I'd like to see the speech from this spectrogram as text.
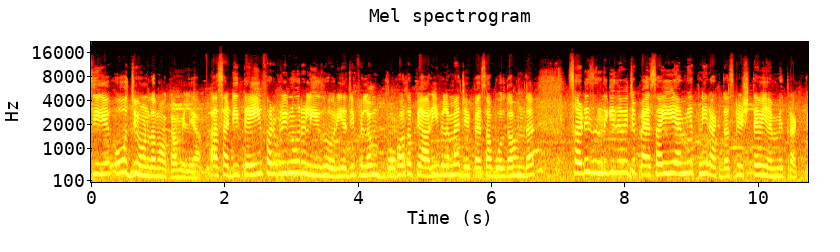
ਸੀਗੇ, ਉਹ ਜਿਉਣ ਦਾ ਮੌਕਾ ਮਿਲਿਆ। ਆ ਸਾਡੀ 23 ਫਰਵਰੀ ਨੂੰ ਰਿਲੀਜ਼ ਹੋ ਰਹੀ ਹੈ ਜੀ ਫਿਲਮ ਬਹੁਤ ਪਿਆਰੀ ਫਿਲਮ ਹੈ, ਜੇ ਪੈਸਾ ਬੋਲਦਾ ਹੁੰਦਾ। ਸਾਡੀ ਜ਼ਿੰਦਗੀ ਦੇ ਵਿੱਚ ਪੈਸਾ ਹੀ ਅਹਿਮੀਅਤ ਨਹੀਂ ਰੱਖਦਾ, ਰਿਸ਼ਤੇ ਵੀ ਅਹਿਮੀਅਤ ਰੱਖਦੇ ਨੇ।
